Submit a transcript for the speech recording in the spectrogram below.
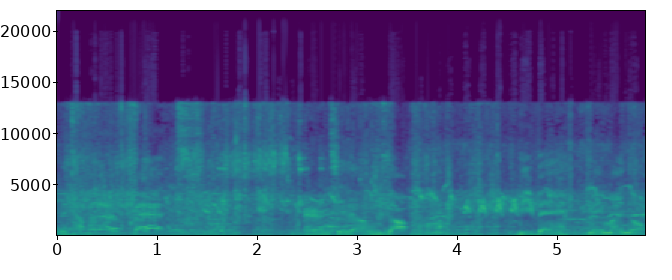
They have a lot of pets. Meron silang duck, bibe, may manok.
